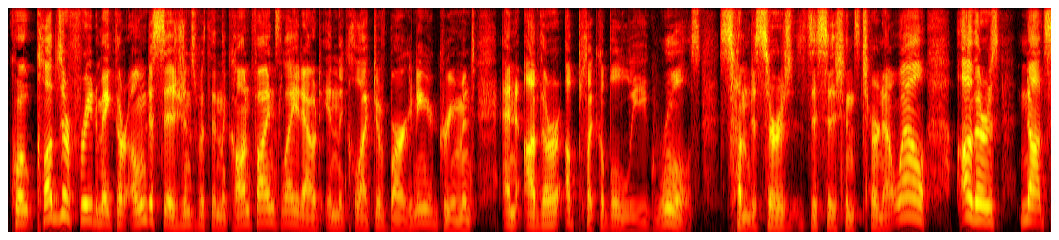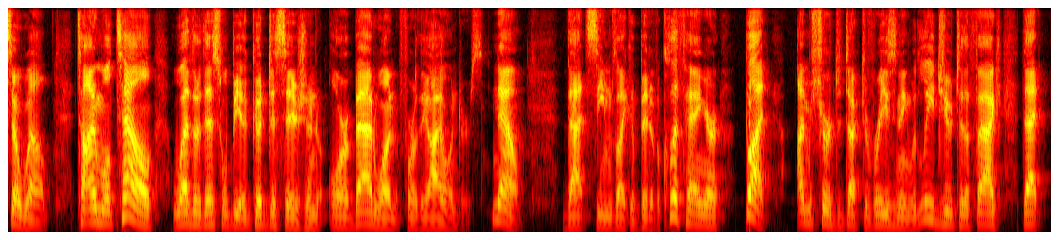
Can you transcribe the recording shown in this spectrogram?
quote, clubs are free to make their own decisions within the confines laid out in the collective bargaining agreement and other applicable league rules. Some decisions turn out well, others others not so well. Time will tell whether this will be a good decision or a bad one for the Islanders. Now, that seems like a bit of a cliffhanger, but I'm sure deductive reasoning would lead you to the fact that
